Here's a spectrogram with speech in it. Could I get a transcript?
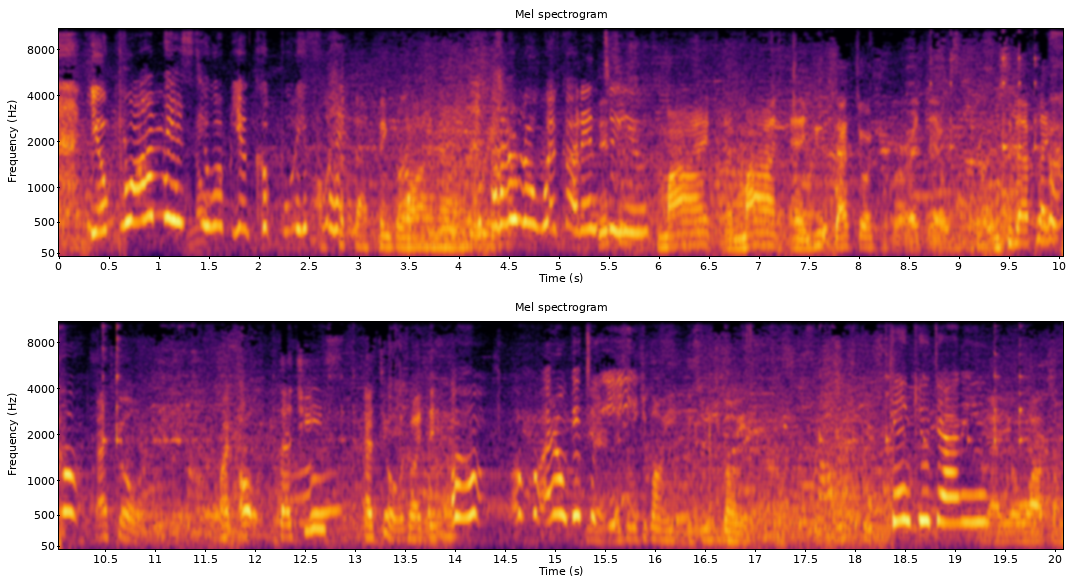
You promised you would be a good boyfriend. that finger on now. I don't know what got into This you. is mine and mine and you. That's your sugar right there. You see that plate? Oh. That's yours. Right? Oh, that cheese? That's yours right there. Oh, oh, I don't get to Yeah, this is what you're gonna eat. This is what you're gonna eat. Thank you, Daddy. Yeah, you're welcome.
